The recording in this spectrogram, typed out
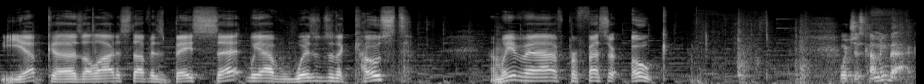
Yep, because a lot of stuff is base set. We have Wizards of the Coast. And we have Professor Oak Which is coming back.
